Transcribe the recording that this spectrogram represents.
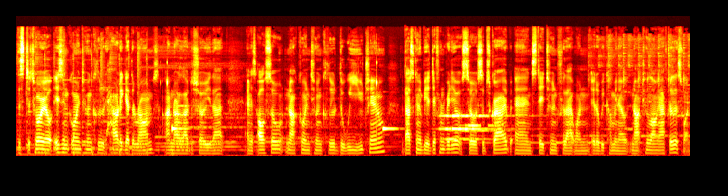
This tutorial isn't going to include how to get the ROMs, I'm not allowed to show you that, and it's also not going to include the Wii U channel. That's going to be a different video, so subscribe and stay tuned for that one. It'll be coming out not too long after this one.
